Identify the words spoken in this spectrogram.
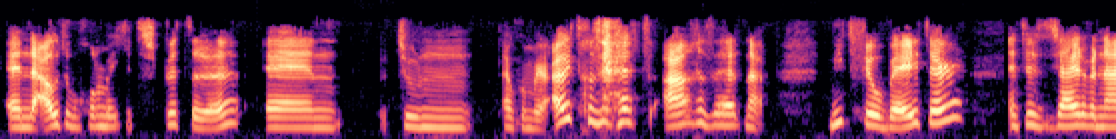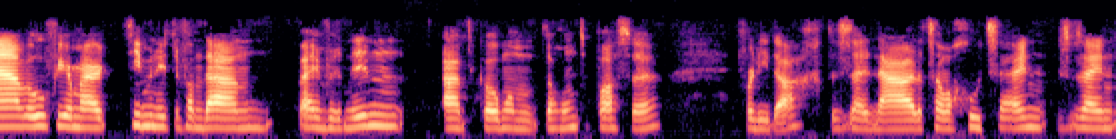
En de auto begon een beetje te sputteren. En toen heb ik hem weer uitgezet, aangezet. Nou, niet veel beter. En toen zeiden we, nou, we hoeven hier maar 10 minuten vandaan bij een vriendin aan te komen om de hond te passen voor die dag. Dus zeiden, nou, dat zal wel goed zijn. Dus we zijn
